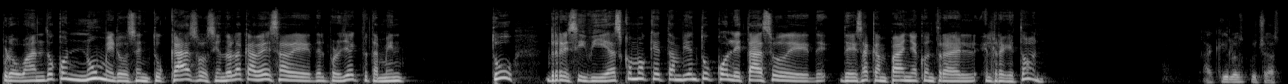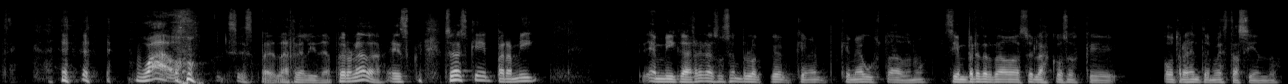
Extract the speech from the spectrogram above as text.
probando con números, en tu caso, siendo la cabeza de- del proyecto, también tú recibías como que también tu coletazo de, de- de esa campaña contra el, el reggaetón. Aquí lo escuchaste. ¡Wow! Es pa- la realidad. Pero nada, es, sabes que para mí, en mi carrera, eso siempre lo que, que me, que me ha gustado, ¿no? Siempre he tratado de hacer las cosas que otra gente no está haciendo.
